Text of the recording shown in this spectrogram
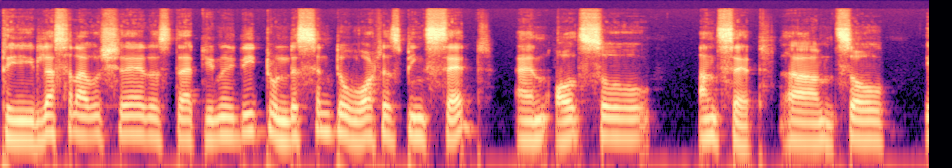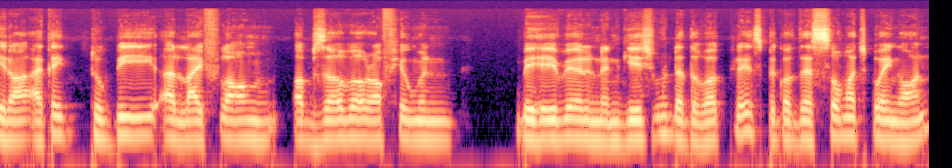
the lesson I would share is that you, know, you need to listen to what is being said and also unsaid. Um, so, you know, I think to be a lifelong observer of human behavior and engagement at the workplace, because there's so much going on.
